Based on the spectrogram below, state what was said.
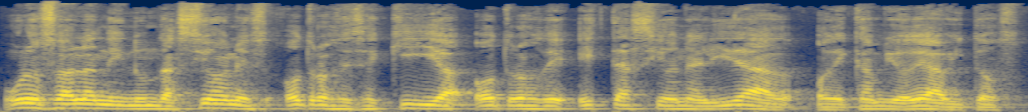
Unos hablan de inundaciones, otros de sequía, otros de estacionalidad o de cambio de hábitos.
